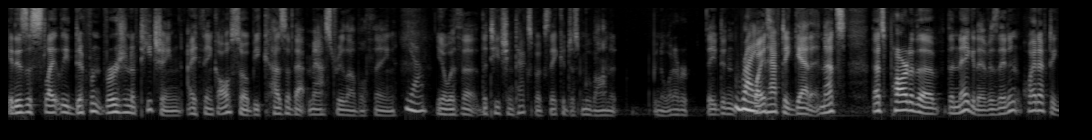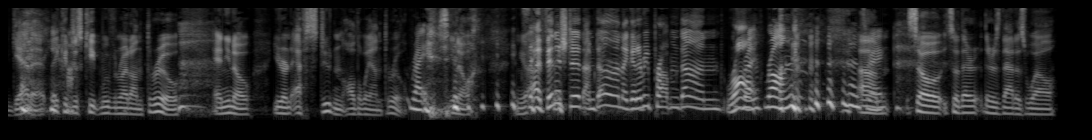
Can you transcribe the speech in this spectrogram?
It is a slightly different version of teaching, I think, also because of that mastery level thing Yeah. you know, with the the teaching textbooks, they could just move on it, you know, whatever. They didn't Right. quite have to get it, and that's that's part of the the negative is they didn't quite have to get it. They could just keep moving right on through, and you know, you're an F student all the way on through, Right. You know, go, I finished it. I'm done. I got every problem done. Wrong. Right, wrong. That's right. So so there there's that as well.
